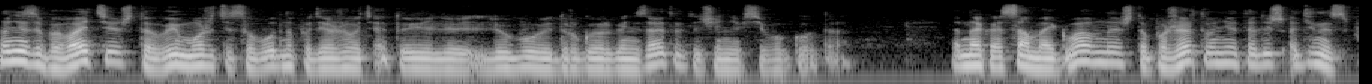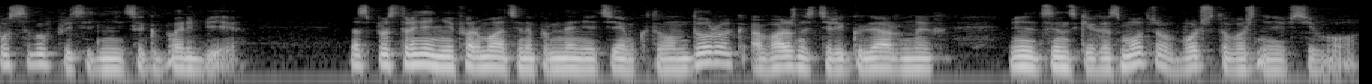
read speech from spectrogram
Но не забывайте, что вы можете свободно поддерживать эту или любую другую организацию в течение всего года. Однако самое главное, что пожертвование – это лишь один из способов присоединиться к борьбе. Распространение информации и напоминание тем, кто вам дорог, о важности регулярных медицинских осмотров – вот что важнее всего.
